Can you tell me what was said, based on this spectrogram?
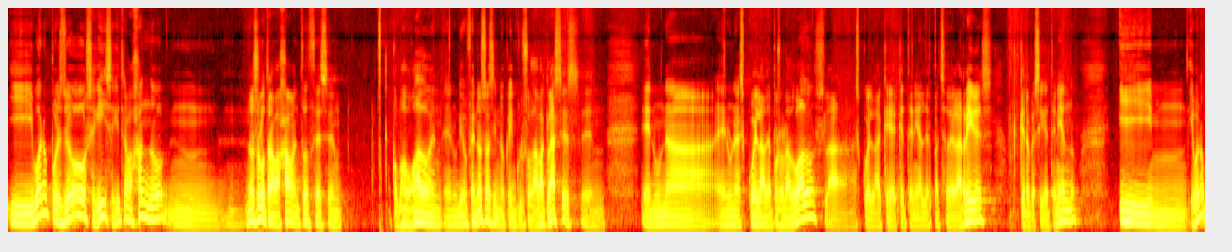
Y bueno, pues yo seguí, seguí trabajando, mm, no solo trabajaba entonces como abogado en, en Unión Fenosa, sino que incluso daba clases en en una, en una escuela de posgraduados, la escuela que, tenía el despacho de Garrigues, que creo que sigue teniendo, y, bueno,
